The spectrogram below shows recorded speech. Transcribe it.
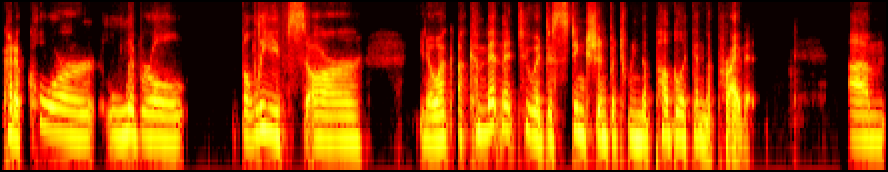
kind of core liberal beliefs are you know a, a, commitment to a distinction between the public and the private. Um,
